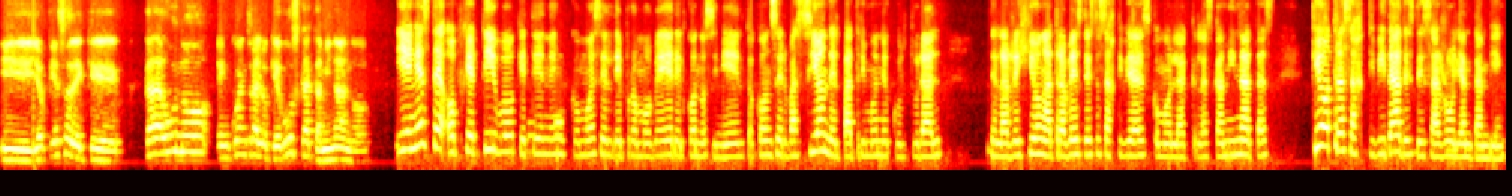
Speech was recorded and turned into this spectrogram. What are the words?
Y yo pienso de que cada uno encuentra lo que busca caminando. Y en este objetivo que tienen, como es el de promover el conocimiento, conservación del patrimonio cultural de la región a través de estas actividades como la, las caminatas, ¿qué otras actividades desarrollan también?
